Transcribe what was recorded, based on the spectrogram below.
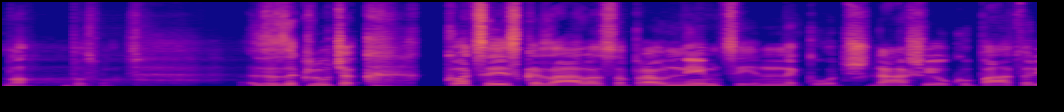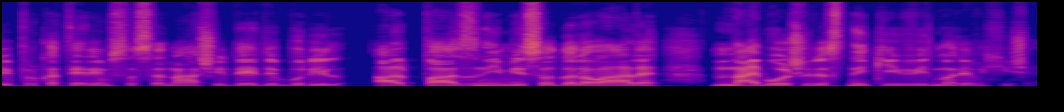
no, bo smo. Za zaključek, Kot se je izkazalo, so prav Nemci, nekoč naši okupatori, proti katerim so se naši dedje borili, ali pa z njimi sodelovali, najboljši lastniki Vidmarjeve hiše.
